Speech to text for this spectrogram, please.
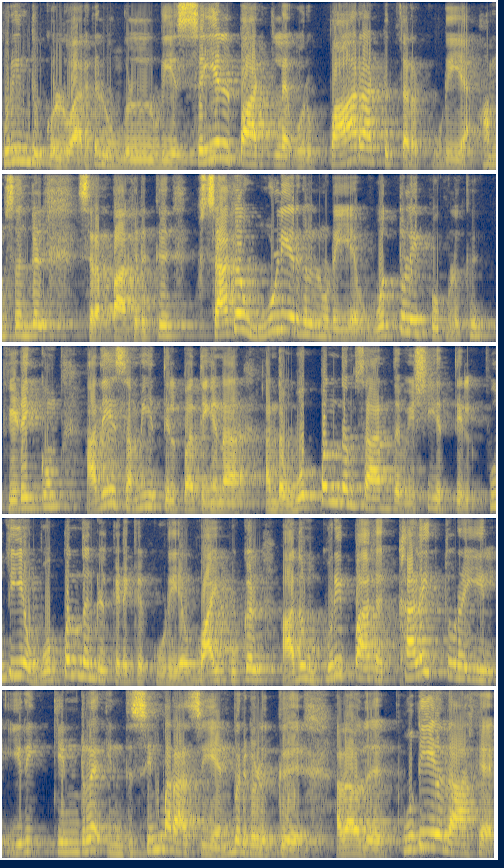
புரிந்து கொள்வார்கள். உங்களுடைய செயல்பாட்டில் ஒரு பாராட்டு தரக்கூடிய அம்சங்கள் சிறப்பாக இருக்கு. சக ஊழியர்களுடைய ஒத்துழைப்பு உங்களுக்கு கிடைக்கும். அதே சமயத்தில் பார்த்தீங்கன்னா அந்த ஒப்பந்தம் சார்ந்த விஷயத்தில் புதிய ஒப்பந்தங்கள் கிடைக்கக்கூடிய வாய்ப்புகள் அதுவும் குறிப்பாக கலைத்துறையில் இருக்கின்ற இந்த சிம்மராசி என்பர்களுக்கு அதாவது புதியதாக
